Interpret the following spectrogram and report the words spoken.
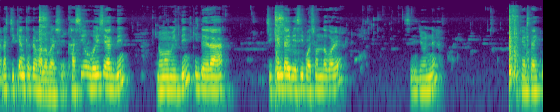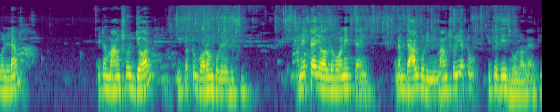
এরা চিকেন খেতে ভালোবাসে। খাসিও হয়েছে একদিন, নবমীর দিন, কিন্তু এরা চিকেনটাই বেশি পছন্দ করে। সেই জন্যে চিকেনটাই করলাম। এটা মাংসর জল, একটু একটু গরম করে রেখেছি। অনেকটাই জল দেবো, অনেকটাই। মানে আমি ডাল করিনি, মাংসরই একটু পিঠে দিয়ে ঝোল হবে আর কি।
